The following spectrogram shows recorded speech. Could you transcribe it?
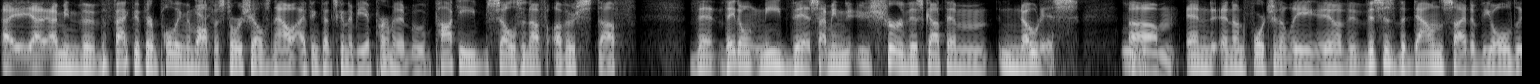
I, I I mean, the the fact that they're pulling them off of store shelves now, I think that's going to be a permanent move. Paqui sells enough other stuff that they don't need this. I mean, sure, this got them notice. Um, and and unfortunately, you know, th- this is the downside of the old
